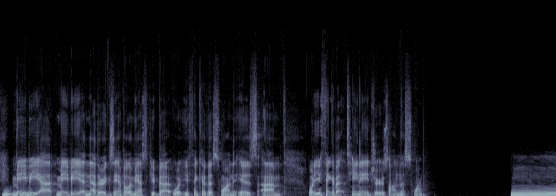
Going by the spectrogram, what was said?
mm-hmm. maybe uh, maybe another example, let me ask you about what you think of this one is um, what do you think about teenagers on this one? Mm,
